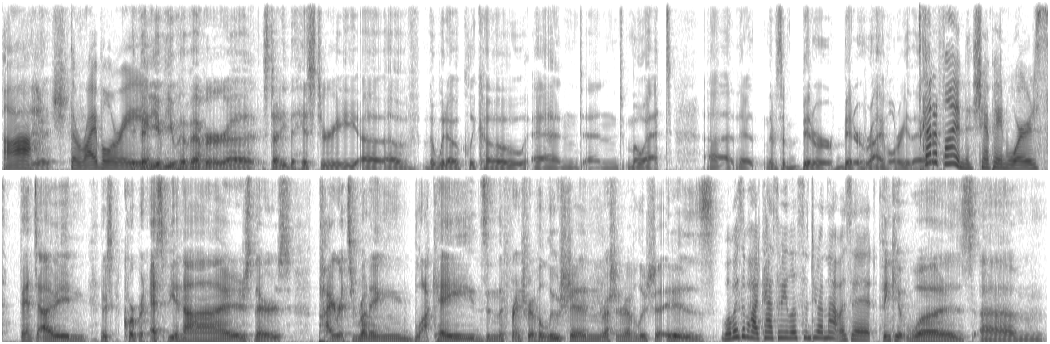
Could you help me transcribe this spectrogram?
Ah, which the rivalry. if any of you have ever uh, studied the history uh, of the widow Clicquot and and Moet, uh, there there's a bitter bitter rivalry there. It's kind of fun. Champagne wars. Fant- I mean, there's corporate espionage. There's pirates running blockades in the French Revolution, Russian Revolution. It is. What was the podcast that we listened to on that? Was it I think it was. Um,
